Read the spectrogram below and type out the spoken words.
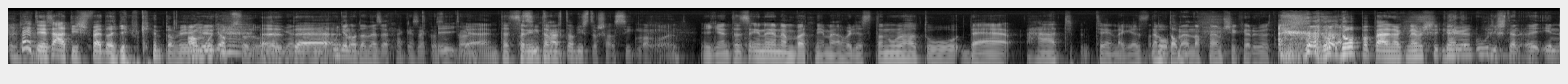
Lehet, hogy ez át is fed egyébként a végén. Amúgy abszolút, De- igen, igen. Ugyanoda vezetnek ezek az utak. Igen, tehát A szerintem... Siddhartha biztosan szigma volt. Igen, tehát én, én nem vetném el, hogy ez tanulható, de hát tényleg ez nem tudom. Nem sikerült. A do- Doppapának nem Meg, sikerült. úristen, én,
